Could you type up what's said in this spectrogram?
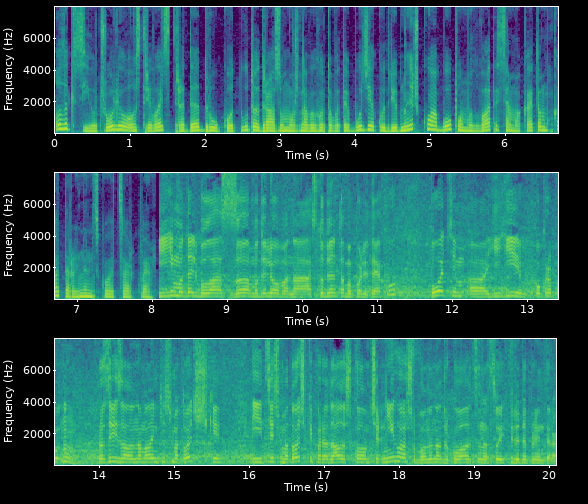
Олексій очолює острівець 3D-друку. Тут одразу можна виготовити будь-яку дрібничку або помилуватися макетом Катерининської церкви. Її модель була змодельована студентами політеху. Потім е, її покропи... ну, розрізали на маленькі шматочки, і ці шматочки передали школам Чернігова, щоб вони надрукували це на своїх 3D-принтерах.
